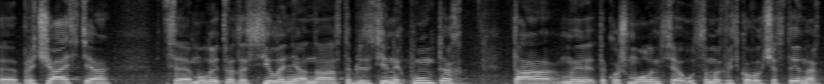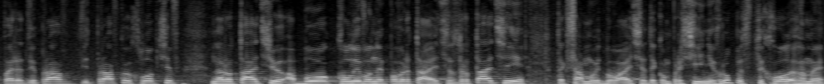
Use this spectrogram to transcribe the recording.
е, причастя, це молитви за зцілення на стабілізаційних пунктах. Та ми також молимося у самих військових частинах перед відправкою хлопців на ротацію, або коли вони повертаються з ротації. Так само відбуваються декомпресійні групи з психологами.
